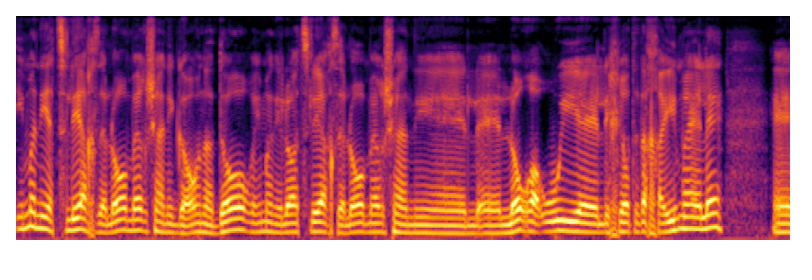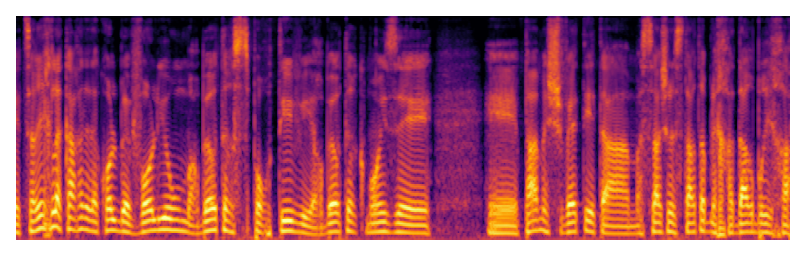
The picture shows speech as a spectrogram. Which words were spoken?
אם אני אצליח זה לא אומר שאני גאון הדור, אם אני לא אצליח זה לא אומר שאני אה, לא ראוי אה, לחיות את החיים האלה. אה, צריך לקחת את הכל בווליום הרבה יותר ספורטיבי, הרבה יותר כמו איזה... אה, פעם השוויתי את המסע של סטארט-אפ לחדר בריחה.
